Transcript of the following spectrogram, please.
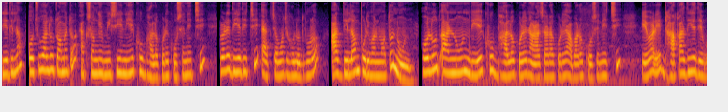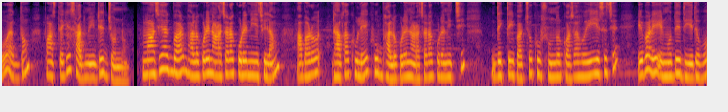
দিয়ে দিলাম। কচু আলু, টমেটো একসঙ্গে মিশিয়ে নিয়ে খুব ভালো করে কষে নিচ্ছি। এবারে দিয়ে দিচ্ছি এক চামচ হলুদ গুঁড়ো আর দিলাম পরিমাণ মতো নুন। হলুদ আর নুন দিয়ে খুব ভালো করে নাড়াচাড়া করে আবারও কষে নিচ্ছি। এবারে ঢাকা দিয়ে দেব একদম পাঁচ থেকে সাত মিনিটের জন্য। মাঝে একবার ভালো করে নাড়াচাড়া করে নিয়েছিলাম। আবারও ঢাকা খুলে খুব ভালো করে নাড়াচাড়া করে নিচ্ছি। দেখতেই পাচ্ছ খুব সুন্দর কষা হয়েই এসেছে। এবারে এর মধ্যে দিয়ে দেবো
